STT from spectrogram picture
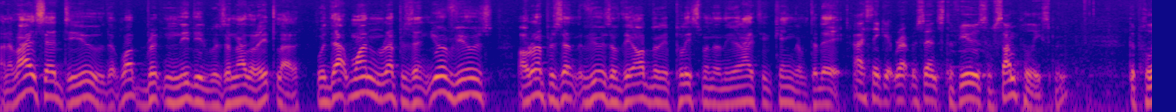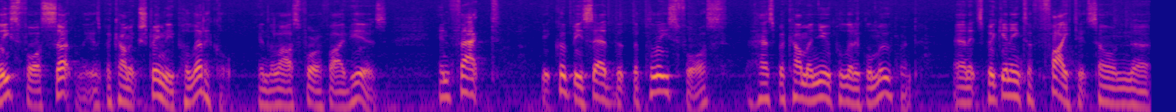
And if I said to you that what Britain needed was another Hitler, would that one represent your views or represent the views of the ordinary policeman in the United Kingdom today? I think it represents the views of some policemen. The police force certainly has become extremely political in the last four or five years. In fact, it could be said that the police force has become a new political movement and it's beginning to fight its own, uh,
